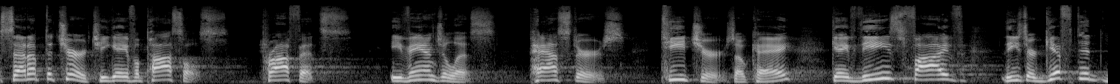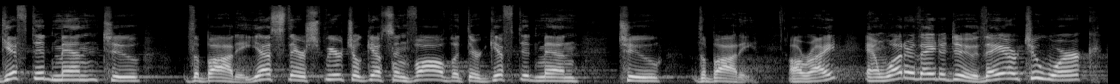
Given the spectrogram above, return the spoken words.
set up the church, he gave apostles, prophets, evangelists, pastors, teachers, okay? Gave these five, these are gifted, gifted men to the body. Yes, there are spiritual gifts involved, but they're gifted men to the body. All right? And what are they to do? They are to work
